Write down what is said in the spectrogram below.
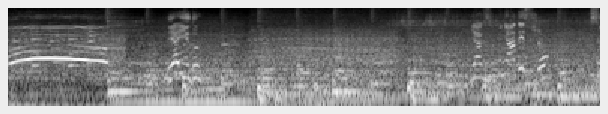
О! Я їду. Як зупинятись? Все, Все?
